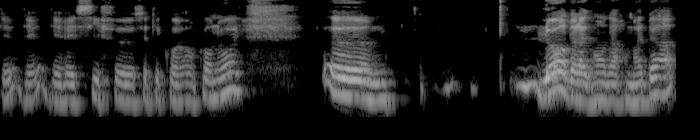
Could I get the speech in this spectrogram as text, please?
des, récifs, c'était quoi, encore noir lors de la Grande Armada,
